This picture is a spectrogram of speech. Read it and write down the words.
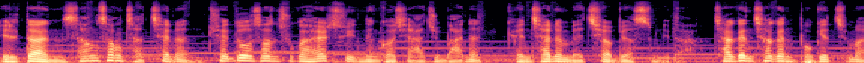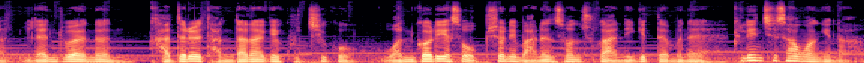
일단 상성 자체는 최도호 선수가 할 수 있는 것이 아주 많은 괜찮은 매치업이었습니다. 차근차근 보겠지만 랜드웨는 가드를 단단하게 굳히고 원거리에서 옵션이 많은 선수가 아니기 때문에 클린치 상황이나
